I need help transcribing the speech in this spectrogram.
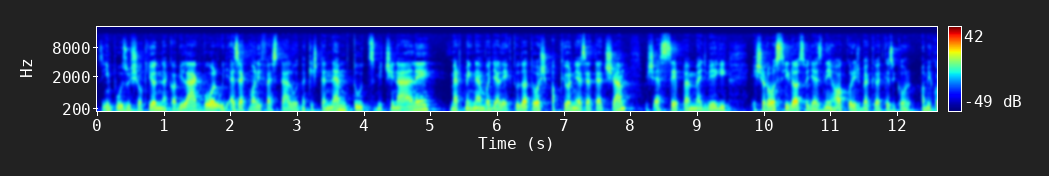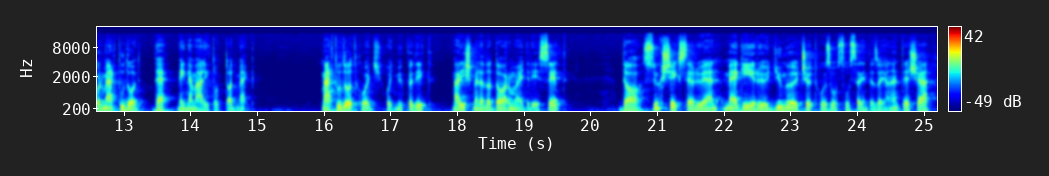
az impulzusok jönnek a világból, úgy ezek manifestálódnak, és te nem tudsz mit csinálni, mert még nem vagy elég tudatos, a környezeted sem, és ez szépen megy végig. És a rossz hír az, hogy ez néha akkor is bekövetkezik, amikor már tudod, de még nem állítottad meg. Már tudod, hogy hogy működik, már ismered a darma egy részét, de a szükségszerűen megérő gyümölcsöt hozó szó szerint ez a jelentése,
